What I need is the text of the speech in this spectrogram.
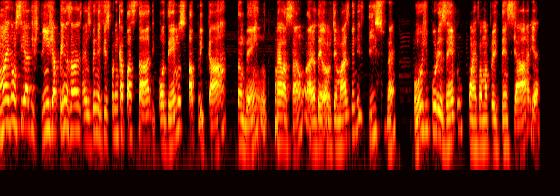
mas não se adstringe apenas aos benefícios por incapacidade. Podemos aplicar também com relação aos demais benefícios, né? Hoje, por exemplo, com a reforma previdenciária,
